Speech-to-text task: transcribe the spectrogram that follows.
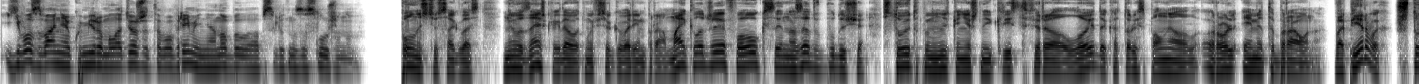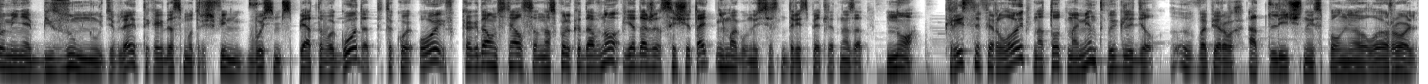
Его звание кумира молодежи того времени, оно было абсолютно заслуженным. Полностью согласен. Ну и вот знаешь, когда вот мы все говорим про Майкла Джея Фоукса и «Назад в будущее», стоит упомянуть, конечно, и Кристофера Ллойда, который исполнял роль Эммета Брауна. Во-первых, что меня безумно удивляет, ты когда смотришь фильм 85 -го года, ты такой, ой, когда он снялся, насколько давно, я даже сосчитать не могу, ну, естественно, 35 лет назад. Но Кристофер Ллойд на тот момент выглядел, э, во-первых, отлично исполнил роль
